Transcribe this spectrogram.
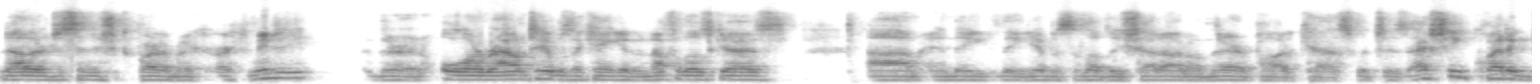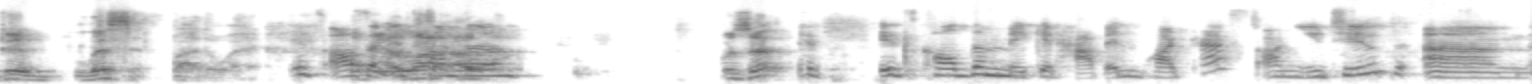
now they're just an integral part of my, our community. They're in all our roundtables. I can't get enough of those guys um, and they they gave us a lovely shout out on their podcast, which is actually quite a good listen, by the way. it's awesome it's lot called of- the Was it? it's called the Make It Happen podcast on YouTube. Um,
